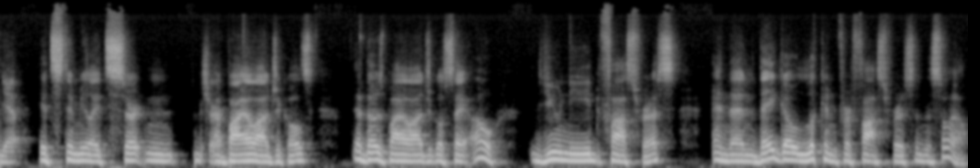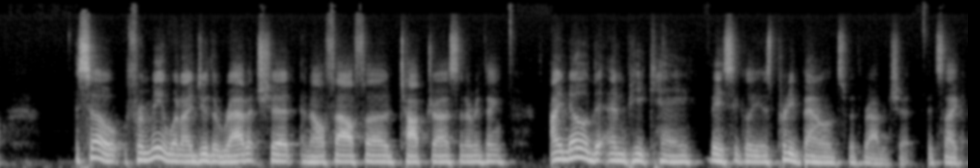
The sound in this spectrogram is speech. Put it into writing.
Yep. it stimulates certain Sure. uh, biologicals. And those biologicals say, oh, you need phosphorus. And then they go looking for phosphorus in the soil. So for me, when I do the rabbit shit and alfalfa, top dress, and everything, I know the NPK basically is pretty balanced with rabbit shit. It's like,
